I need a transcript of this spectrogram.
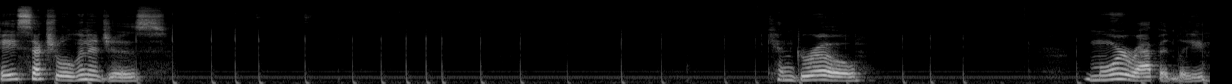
asexual lineages can grow more rapidly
